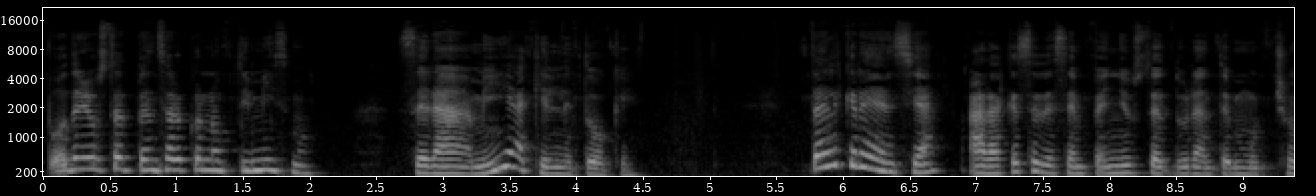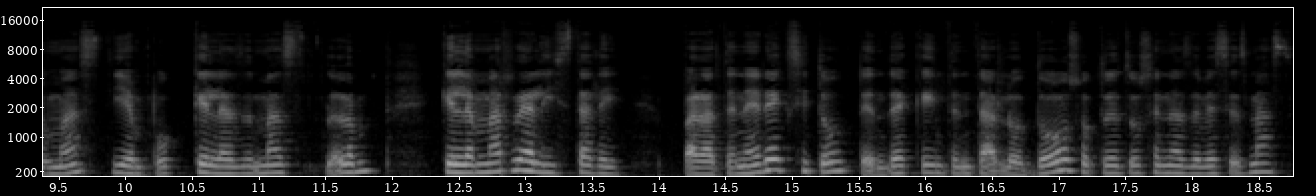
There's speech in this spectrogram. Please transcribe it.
podría usted pensar con optimismo. Será a mí a quien le toque. Tal creencia hará que se desempeñe usted durante mucho más tiempo que, la más realista de para tener éxito tendré que intentarlo dos o tres docenas de veces más.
